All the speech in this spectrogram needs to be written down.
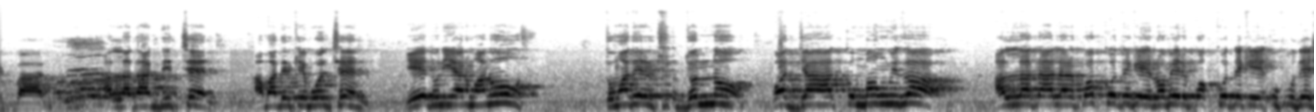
একবার আল্লাহ দাগ দিচ্ছেন, আমাদেরকে বলছেন এ দুনিয়ার মানুষ, তোমাদের জন্য আল্লাহ তাআলার পক্ষ থেকে, রবের পক্ষ থেকে উপদেশ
